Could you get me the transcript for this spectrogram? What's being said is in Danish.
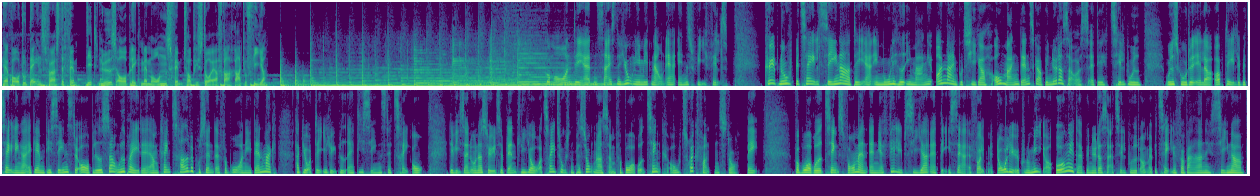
Her får du dagens første fem, dit nyhedsoverblik med morgens fem tophistorier fra Radio 4. Godmorgen, det er den 16. juni. Mit navn er Anne Sofie Felt. Køb nu, betal senere. Det er en mulighed i mange online-butikker, og mange danskere benytter sig også af det tilbud. Udskudte eller opdelte betalinger er gennem de seneste år blevet så udbredte, at omkring 30 procent af forbrugerne i Danmark har gjort det i løbet af de seneste tre år. Det viser en undersøgelse blandt lige over 3.000 personer, som Forbrugerrådet Tænk og Trykfonden står bag. Forbrugerrådet Tænks formand Anja Philip siger, at det især er folk med dårlig økonomi og unge, der benytter sig af tilbuddet om at betale for varerne senere.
